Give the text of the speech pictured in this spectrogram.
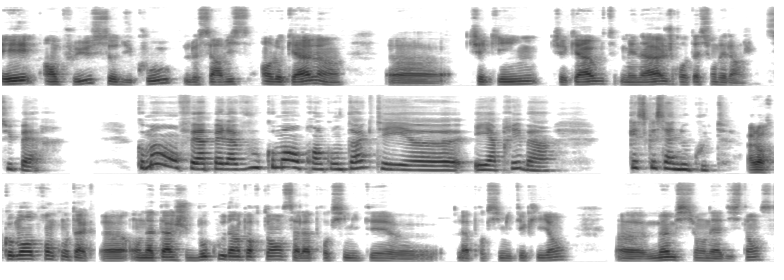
et en plus du coup le service en local, euh, check-in, check-out, ménage, rotation des larges. Super. Comment on fait appel à vous? Comment on prend contact et, euh, et après ben qu'est-ce que ça nous coûte? Alors, comment on prend contact? Euh, On attache beaucoup d'importance à la proximité, euh, la proximité client, même si on est à distance.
